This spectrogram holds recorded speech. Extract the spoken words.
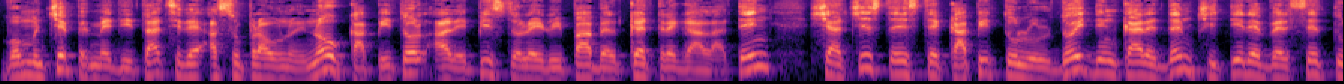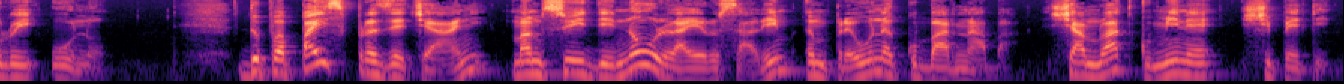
vom începe meditațiile asupra unui nou capitol al epistolei lui Pavel către Galateni și acesta este capitolul 2 din care dăm citire versetului 1. După 14 ani m-am suit din nou la Ierusalim împreună cu Barnaba și am luat cu mine și Petit.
